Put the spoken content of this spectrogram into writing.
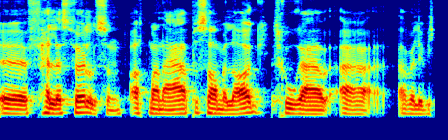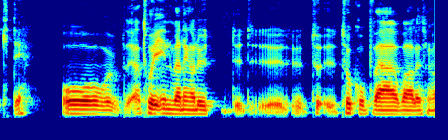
uh, fellesfølelsen, at man er på samme lag, tror jeg er, er veldig viktig. Og jeg tror innvendinga du, du, du, du tok opp hver, var liksom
